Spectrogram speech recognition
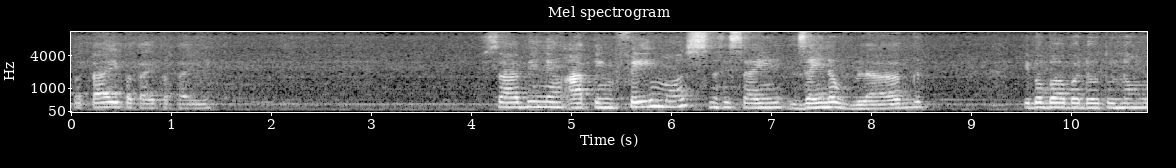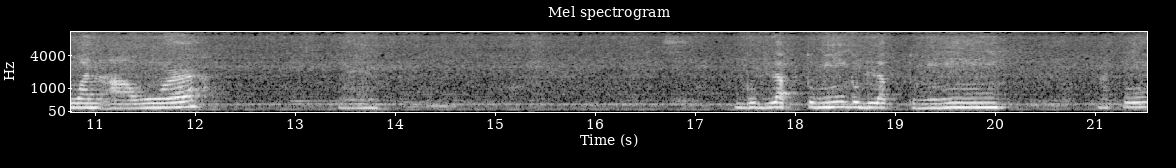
Patay, patay, patay. Sabi ng ating famous na si Zaina Vlog, ibababa daw to ng 1 hour. Good luck to me, good luck to me. Naku.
